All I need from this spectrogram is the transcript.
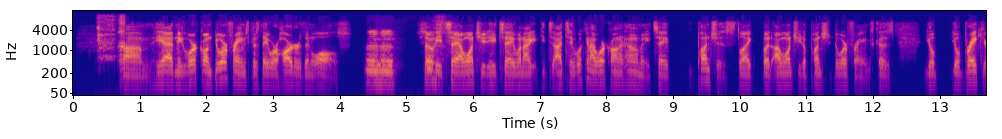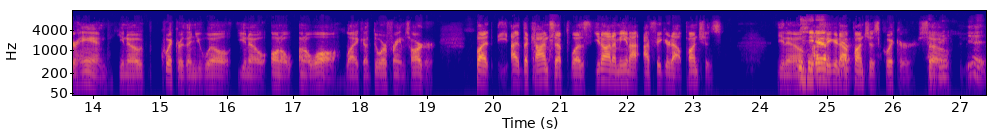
Um, he had me work on door frames because they were harder than walls Mm-hmm. So he'd say, I want you, he'd say, when I, I'd say, what can I work on at home? And he'd say, punches, like, but I want you to punch door frames because you'll, you'll break your hand, you know, quicker than you will, you know, on a, on a wall, like a door frame's harder. But I, the concept was, you know what I mean? I, I figured out punches, you know, yeah, I figured yeah. out punches quicker. So, yeah.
